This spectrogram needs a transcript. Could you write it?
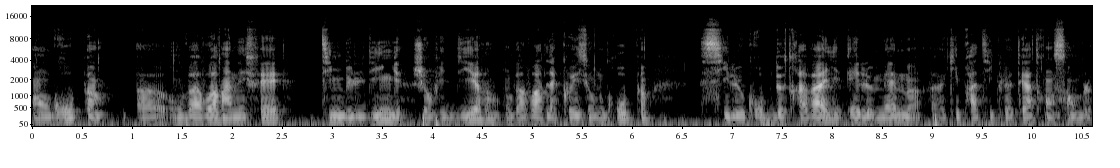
en groupe, on va avoir un effet team building, j'ai envie de dire, on va avoir de la cohésion de groupe, si le groupe de travail est le même euh, qui pratique le théâtre ensemble.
